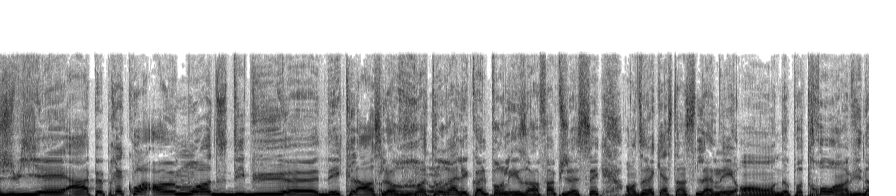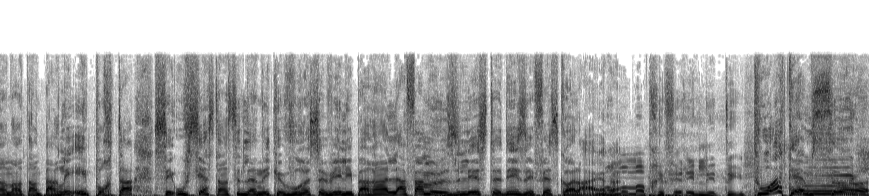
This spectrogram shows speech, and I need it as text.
juillet, à à peu près quoi un mois du début euh, des classes, le retour ouais. à l'école pour les enfants. Puis je sais, on dirait qu'à ce temps-ci de l'année, on n'a pas trop envie d'en entendre parler. Et pourtant, c'est aussi à ce temps-ci de l'année que vous recevez les parents la fameuse liste des effets scolaires. Mon moment préféré de l'été. Toi, t'aimes ça.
